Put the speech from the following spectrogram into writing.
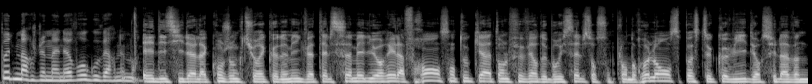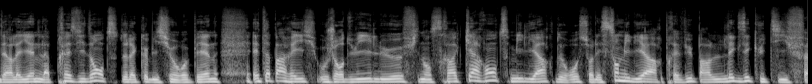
peu de marge de manœuvre au gouvernement. Et d'ici là, la conjoncture économique va-t-elle s'améliorer? La France, en tout cas, attend le feu vert de Bruxelles sur son plan de relance post-Covid. Ursula von der Leyen, la présidente de la Commission européenne, est à Paris. Aujourd'hui, l'UE financera 40 milliards d'euros sur les 100 milliards prévus par l'exécutif.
